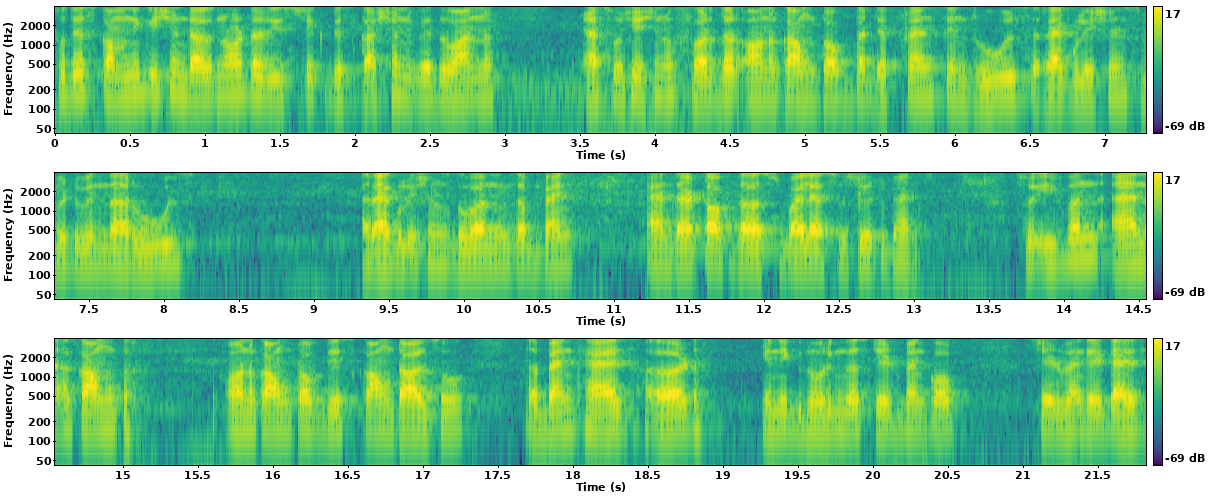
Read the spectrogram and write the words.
सो दिस कम्युनिकेशन डज नॉट रिस्ट्रिक्ट डिस्कशन विद वन association of further on account of the difference in rules regulations between the rules regulations governing the bank and that of the while associate banks so even an account on account of this count also the bank has erred in ignoring the state bank of state bank retirees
